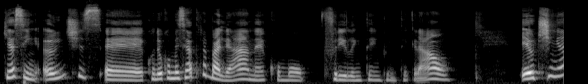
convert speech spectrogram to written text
Que assim, antes, é, quando eu comecei a trabalhar, né, como freela em tempo integral, eu tinha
